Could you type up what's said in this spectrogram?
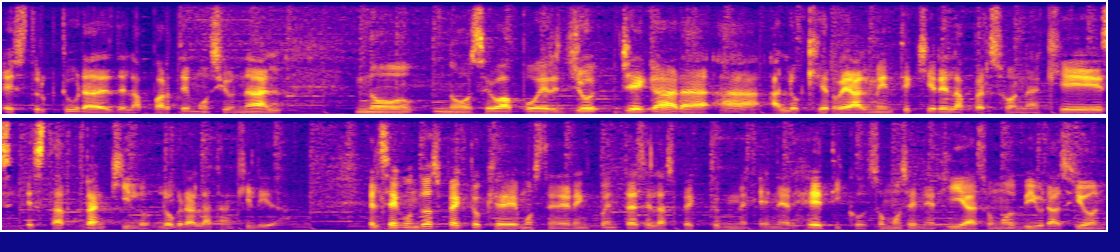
estructura desde la parte emocional, no, no se va a poder llegar a, a, lo que realmente quiere la persona, que es estar tranquilo, lograr la tranquilidad. El segundo aspecto que debemos tener en cuenta es el aspecto energético. Somos energía, somos vibración.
